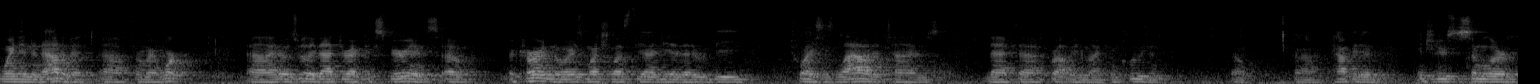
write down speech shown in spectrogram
went in and out of it uh, for my work. Uh, and it was really that direct experience of the current noise, much less the idea that it would be twice as loud at times that uh, brought me to my conclusion. So uh, happy to introduce a similar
